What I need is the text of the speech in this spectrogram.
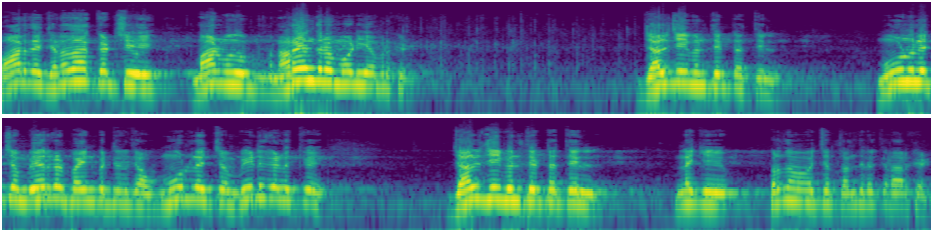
பாரதிய ஜனதா கட்சி மாண்புமிகு நரேந்திர மோடி அவர்கள். ஜல்ஜீவன் திட்டத்தில் மூணு லட்சம் பேர்கள் பயன்பெற்றிருக்க மூணு லட்சம் வீடுகளுக்கு ஜல்ஜீவன் திட்டத்தில் இன்னைக்கு பிரதம அமைச்சர் தந்திருக்கிறார்கள்.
